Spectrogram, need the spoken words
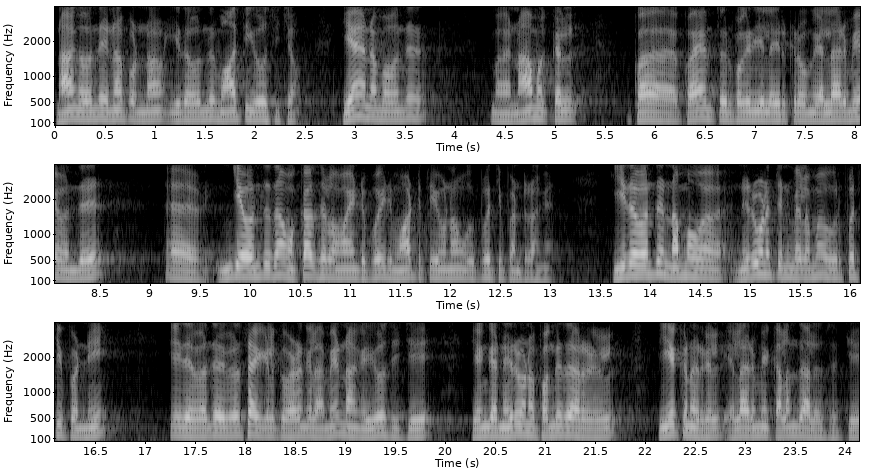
நாங்கள் வந்து என்ன பண்ணோம் இதை வந்து மாற்றி யோசித்தோம். ஏன் நம்ம வந்து ம- நாமக்கல் கோயம்புத்தூர் பகுதியில் இருக்கிறவங்க எல்லாருமே வந்து இங்கே வந்து தான் மக்காச்சோளம் வாங்கிட்டு போய் மாட்டுத் தீவனம் உற்பத்தி பண்ணுறாங்க இதை வந்து நம்ம நிறுவனத்தின் மூலமாக உற்பத்தி பண்ணி இதை வந்து விவசாயிகளுக்கு வழங்கலாமே நாங்கள் யோசித்து எங்கள் நிறுவன பங்குதாரர்கள் இயக்குனர்கள் எல்லாருமே கலந்து ஆலோசித்து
